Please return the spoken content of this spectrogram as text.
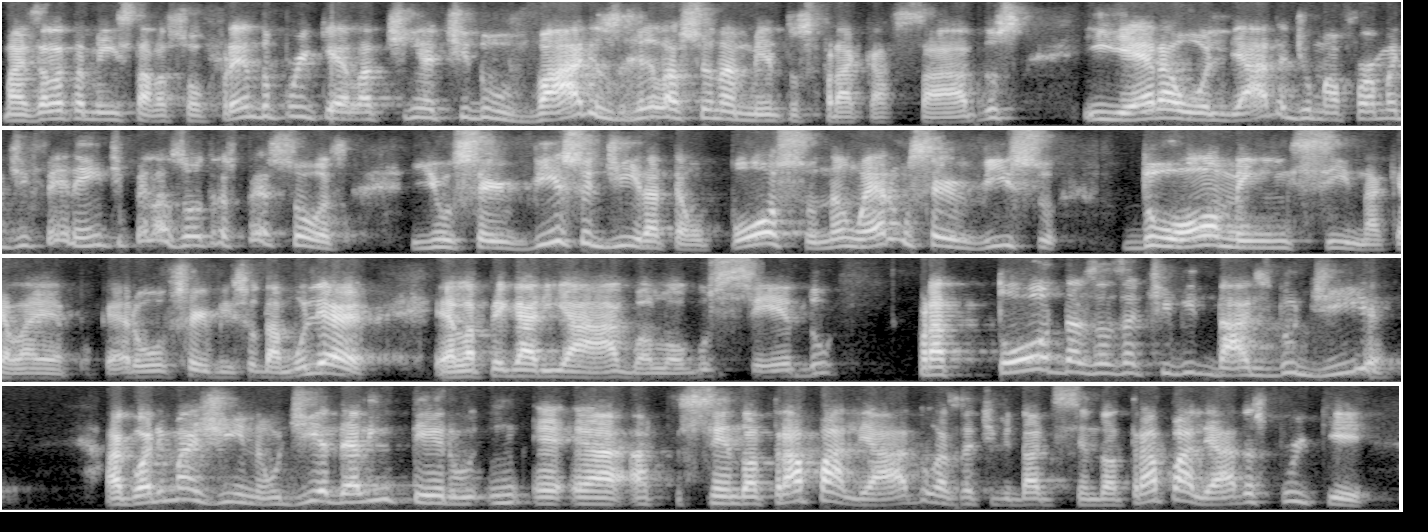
mas ela também estava sofrendo porque ela tinha tido vários relacionamentos fracassados e era olhada de uma forma diferente pelas outras pessoas. E o serviço de ir até o poço não era um serviço do homem em si naquela época, era o serviço da mulher. Ela pegaria água logo cedo para todas as atividades do dia. Agora imagina o dia dela inteiro é, é, sendo atrapalhado, as atividades sendo atrapalhadas, por quê? Porque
